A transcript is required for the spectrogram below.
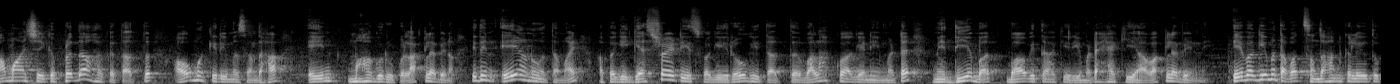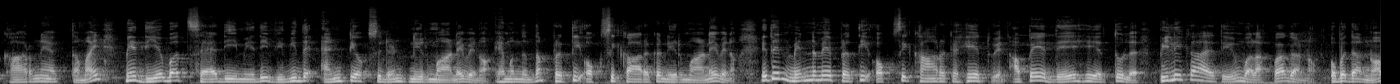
ආමාශයක ප්‍රදාහක තත්ත්ව අවම කිරීම සඳහා එයින් මහගුරුකුලක් ලැබෙනවා. ඉතින් ඒ අනුව තමයි අපගේ ගැස්ට්‍රයිටිස් වගේ රෝගී තත්ත්ව වළක්වා ගැනීමට මේ දියබත් භාවිතා කිරීමට හැකියාවක් ලැබෙන්නේ. ඒ වගේම තවත් සඳහන් කළ යුතු කාරණයක් තමයි මේ දියබත් සෑදීමේදී විවිධ ඇන්ටිඔක්සිඩන්ට් නිර්මාණය වෙනවා. එහෙම නැත්නම් ප්‍රතිඔක්සිකාරක නිර්මාණය වෙනවා. ඉතින් මෙන්න මේ ප්‍රතිඔක්සිකාරක හේතුවෙන් අපේ දේහය තුළ පිළිකා ඇතිවීම වළක්වා ගන්නවා. ඔබ දන්නවා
